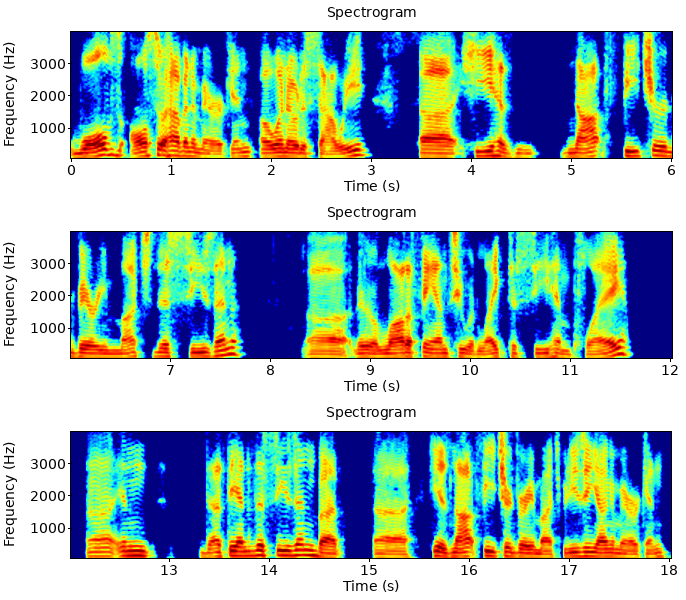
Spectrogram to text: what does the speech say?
Wolves also have an American, Owen Otasowie. Uh, he has not featured very much this season. Uh, there are a lot of fans who would like to see him play uh, in at the end of the season, but uh, he has not featured very much. But he's a young American.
